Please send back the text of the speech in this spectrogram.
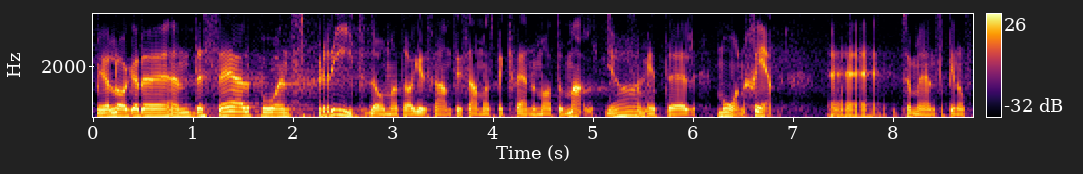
Men jag lagade en dessert på en sprit de har tagit fram tillsammans med Kvänomat och Malt. Ja. Som heter Månsken. Eh, som är en spin-off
